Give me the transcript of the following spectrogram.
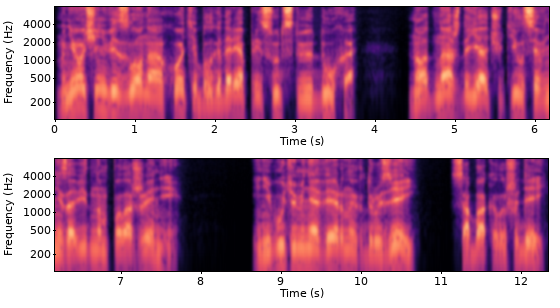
Мне очень везло на охоте благодаря присутствию духа, но однажды я очутился в незавидном положении. И не будь у меня верных друзей, собак и лошадей,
